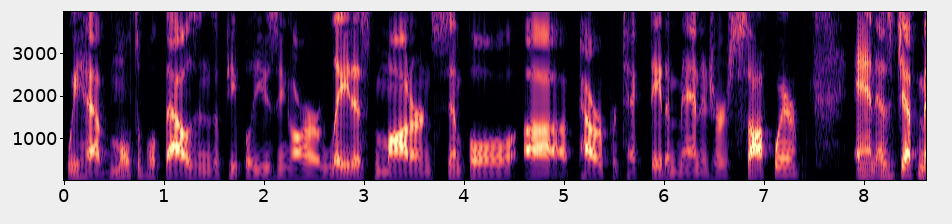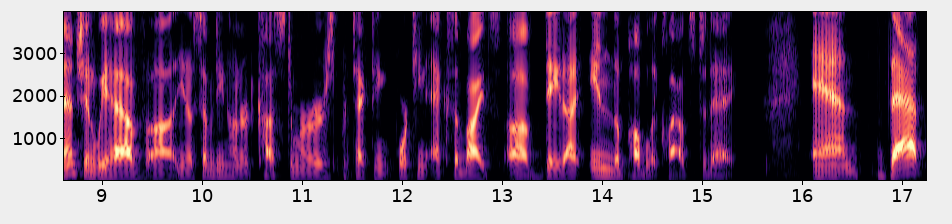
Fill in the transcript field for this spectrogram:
We have multiple thousands of people using our latest modern, simple uh, Power Protect Data Manager software. And as Jeff mentioned, we have uh, you know 1,700 customers protecting 14 exabytes of data in the public clouds today. And that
